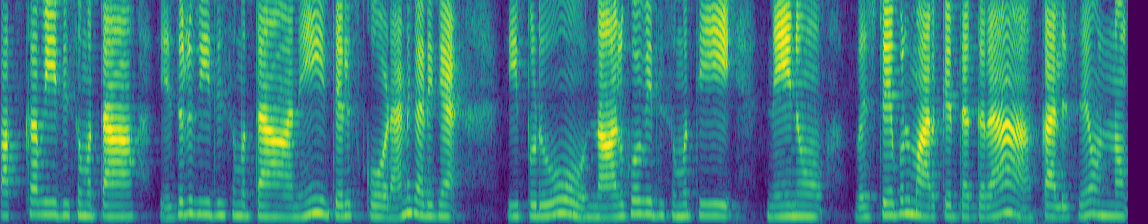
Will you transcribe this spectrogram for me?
పక్క వీధి సుమత ఎదురు వీధి సుమత అని తెలుసుకోవడానికి అడిగా. ఇప్పుడు నాలుగో వీధి సుమతి నేను వెజిటేబుల్ మార్కెట్ దగ్గర కలిసే ఉన్నాం.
